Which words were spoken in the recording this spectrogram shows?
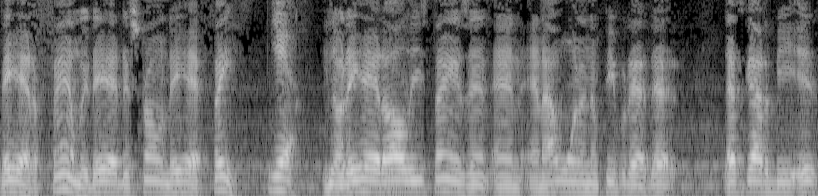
They had a family. They had this strong. They had faith. Yeah. You know, they had all these things, and and and I'm one of them people that that that's got to be it,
